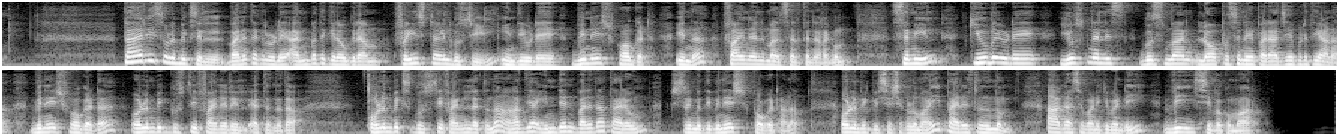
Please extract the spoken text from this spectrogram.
പാരീസ് ഒളിമ്പിക്സിൽ വനിതകളുടെ അൻപത് കിലോഗ്രാം ഫ്രീ സ്റ്റൈൽ ഗുസ്തിയിൽ ഇന്ത്യയുടെ വിനേഷ് ഫോഗട്ട് ഇന്ന് ഫൈനൽ മത്സരത്തിനിറങ്ങും. സെമിയിൽ ക്യൂബയുടെ യുസ്നലിസ് ഗുസ്മാൻ ലോപ്പസിനെ പരാജയപ്പെടുത്തിയാണ് വിനേഷ് ഫോഗട്ട് ഒളിമ്പിക് ഗുസ്തി ഫൈനലിൽ എത്തുന്നത്. ഒളിമ്പിക്സ് ഗുസ്തി ഫൈനലിലെത്തുന്ന ആദ്യ ഇന്ത്യൻ വനിതാ താരവും ശ്രീമതി വിനേഷ് ഫോഗട്ടാണ്. ഒളിമ്പിക് വിശേഷങ്ങളുമായി പാരീസിൽ നിന്നും ആകാശവാണിക്ക് വേണ്ടി വി. ശിവകുമാർ.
